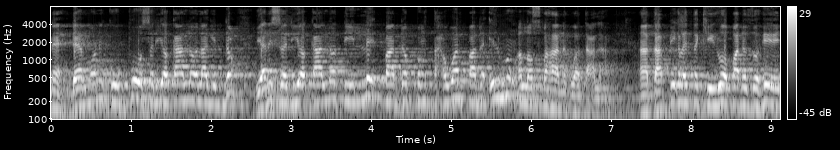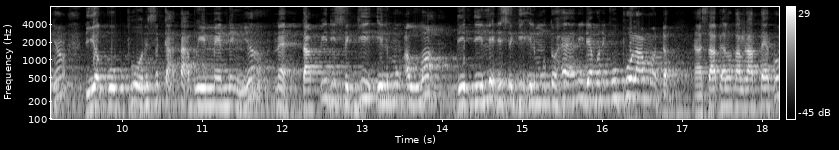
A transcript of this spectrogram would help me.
Nah, demo ni kupu sedia kala lagi dah. Yang ni sedia kala tilik pada pengetahuan pada ilmu Allah Subhanahu Wa Taala. Ha, tapi kalau kita kira pada zahirnya, dia kupu ni sekat tak beri meaningnya. Nah, tapi di segi ilmu Allah, ditilik di segi ilmu Tuhan ni demo ni kupu lama dah. Ha, sampai Allah Taala kata apa?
